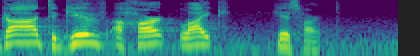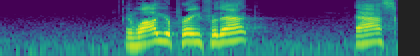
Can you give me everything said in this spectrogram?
God to give a heart like his heart. And while you're praying for that, ask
